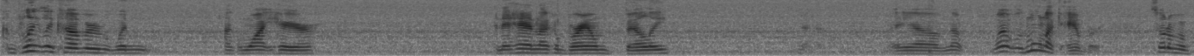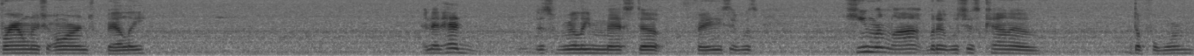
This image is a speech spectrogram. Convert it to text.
completely covered with, like, white hair. And it had, like, a brown belly. A, uh, not, well, it was more like amber. Sort of a brownish orange belly. And it had this really messed up face. It was human-like, but it was just kind of deformed.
